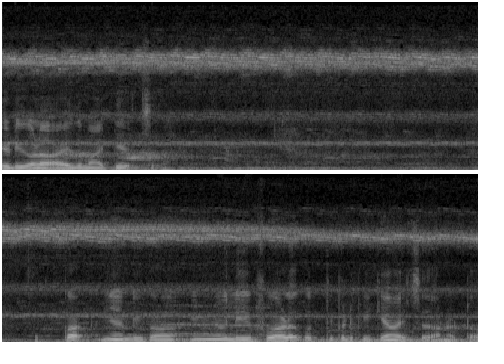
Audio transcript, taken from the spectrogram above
ചെടികളായത് മാറ്റി വെച്ചത്. ഞാൻ ബിഗോ ലീഫുകൾ കുത്തി പിടിപ്പിക്കാൻ വെച്ചതാണ് കേട്ടോ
